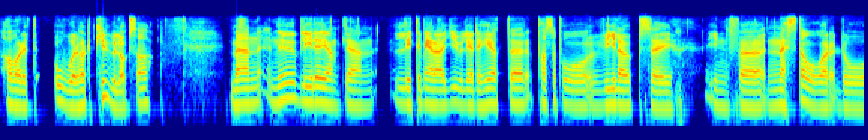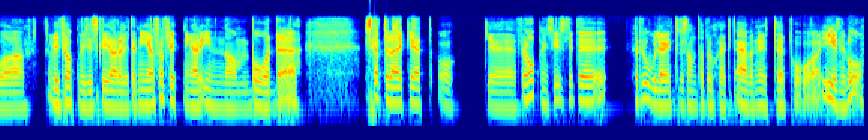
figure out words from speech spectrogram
har varit oerhört kul också. Men nu blir det egentligen lite mera julledigheter, passa på att vila upp sig, inför nästa år då vi förhoppningsvis ska göra lite nya förflyttningar inom både Skatteverket och eh, förhoppningsvis lite roliga intressanta projekt även ute på EU-nivå.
